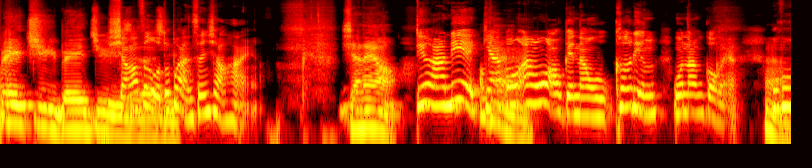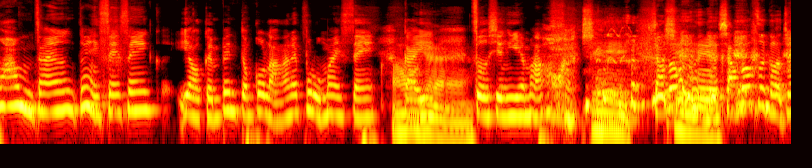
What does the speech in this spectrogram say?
悲剧悲剧。想到这个我都不敢生小孩。是安尼哦，对啊，你会惊讲啊，我后边若有可能阮翁讲诶，我讲我毋知影，那你生生以后跟变中国人，安尼不如卖生，家己做生意嘛好。想到 想到这个，就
